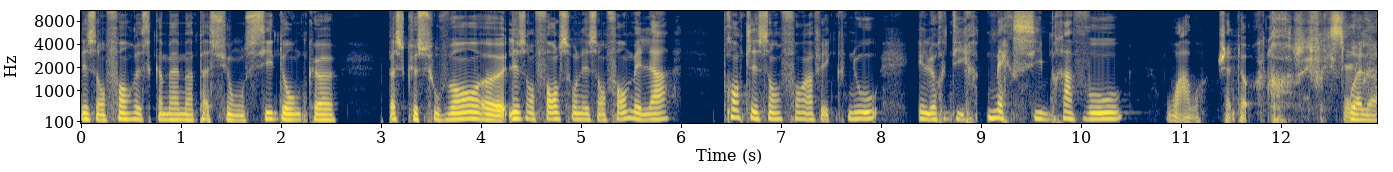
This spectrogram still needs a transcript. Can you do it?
les enfants restent quand même impatients aussi. Donc, euh, parce que souvent, euh, les enfants sont les enfants. Mais là, prendre les enfants avec nous et leur dire merci, bravo. Waouh, j'adore. Oh, J'ai frisson. Voilà.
